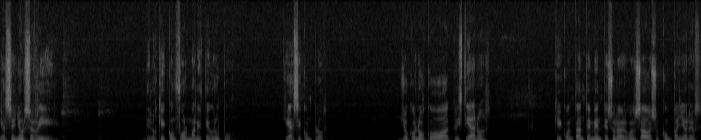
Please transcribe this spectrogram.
Y el Señor se ríe de los que conforman este grupo que hace complot. Yo conozco a cristianos que constantemente son avergonzados de sus compañeros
